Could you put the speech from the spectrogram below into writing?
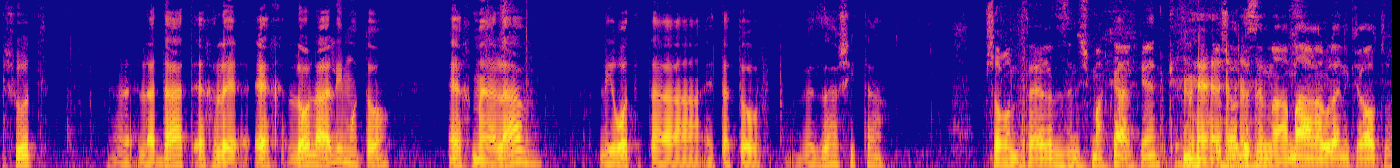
פשוט לדעת איך, איך לא להעלים אותו, איך מעליו לראות את, ה, את הטוב. וזו השיטה. שרון מתאר את זה, זה נשמע קל, כן? יש עוד איזה מאמר, אולי נקרא אותו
